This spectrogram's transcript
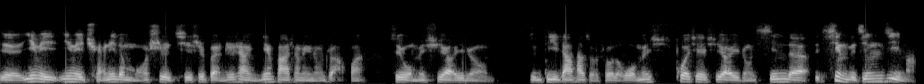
呃，因为因为权力的模式其实本质上已经发生了一种转换，所以我们需要一种。就第一章他所说的，我们迫切需要一种新的性的经济嘛。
